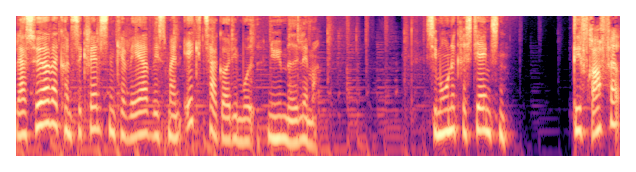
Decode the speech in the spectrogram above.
lad os høre, hvad konsekvensen kan være, hvis man ikke tager godt imod nye medlemmer. Simone Christiansen. Det frafald.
